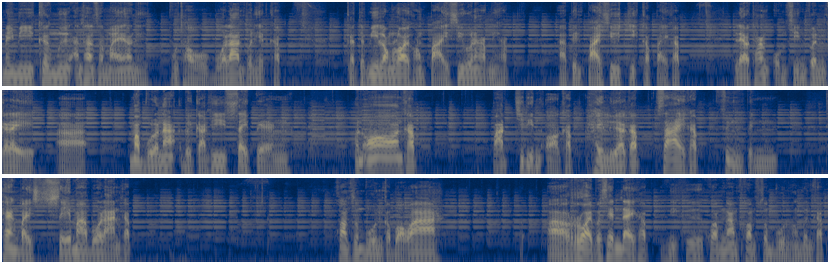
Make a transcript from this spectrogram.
ไม่มีเครื่องมืออันทันสมัยเท่านี้ผู้เฒ่าโบราณเพิ่นเฮ็ดครับ ก็จะมีร่องรอยของปลายซิวนะครับนี่ครับ อ่าเป็นปลายซิวจิกเข้าไปครับ แล้วทางกรมศิลป์เพิ่นก็ได้อ่า มาบูรณะโดยการที่ใส่แปรงอ่อนๆครับ ปัดชีดินออกครับ ให้เหลือครับทรายครับ ซึ่งเป็นแท่งใบเสมาโบราณครับ ความสมบูรณ์ก็บอกว่าร้อยเปอร์เซ็นต์ได้ครับนี่คือความงามความสมบูรณ์ของเพิ่นครับ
